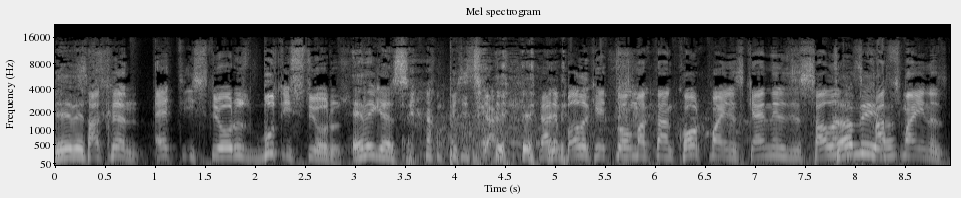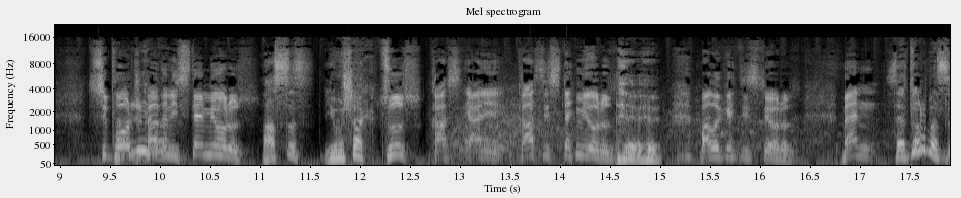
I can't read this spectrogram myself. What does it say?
Evet. Sakın et istiyoruz, but istiyoruz. Eve gelsin. Biz yani, yani balık etli olmaktan korkmayınız. Kendinizi salınız, Tabii ya. kasmayınız. Sporcu Tabii ya. kadın istemiyoruz. Hassız. Yumuşak. Sus. Kas yani kas istemiyoruz. balık et istiyoruz. Ben Sert olmasın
